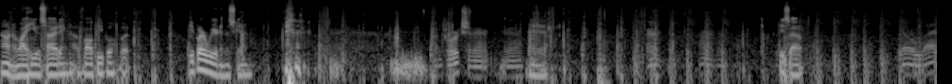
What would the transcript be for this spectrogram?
I don't know why he was hiding, of all people, but people are weird in this game. Unfortunate. Yeah. Yeah. Peace out. Yo, Len.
